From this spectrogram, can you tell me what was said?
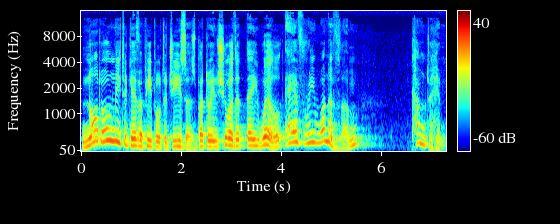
not only to give a people to Jesus, but to ensure that they will, every one of them, come to Him.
